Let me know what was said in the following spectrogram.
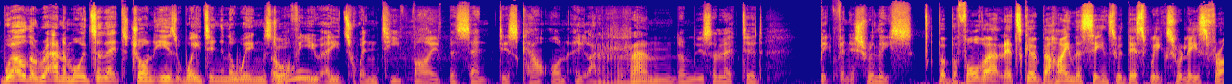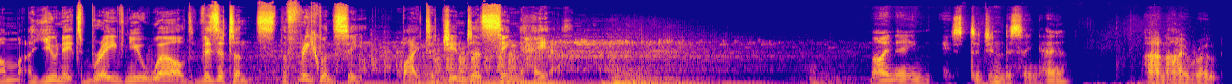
Well, the Randomoid Selectotron is waiting in the wings to offer you a 25% discount on a randomly selected Big Finish release. But before that, let's go behind the scenes with this week's release from a unit Brave New World Visitants, The Frequency by Tajinder Singh Hayer. My name is Tajinder Singh Hayer, and I wrote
